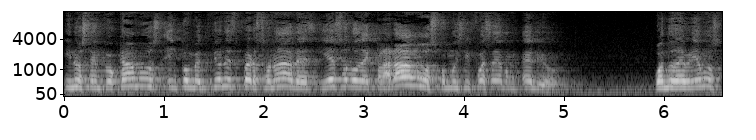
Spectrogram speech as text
y nos enfocamos en convicciones personales y eso lo declaramos como si fuese evangelio. Cuando deberíamos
